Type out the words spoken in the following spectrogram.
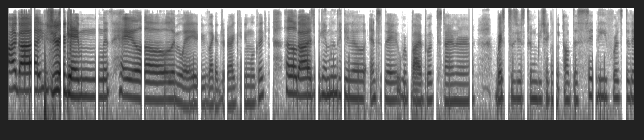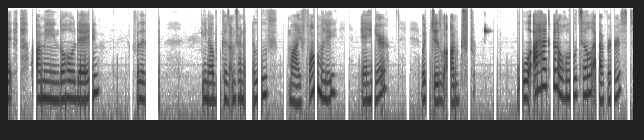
Hi guys, you're gaming with Halo. Let me wave like a drag king real quick. Hello guys, we're gaming with Halo, and today we're by Brooks Diner. Brace is just gonna be checking out the city for today. I mean, the whole day for the, you know, because I'm trying to move my family in here, which is what I'm. well, I had got a hotel at first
